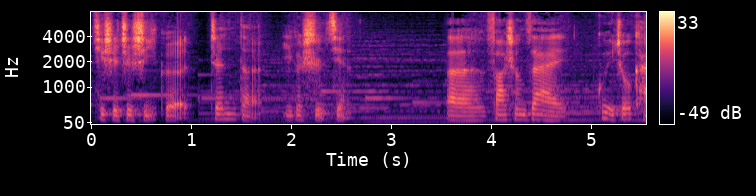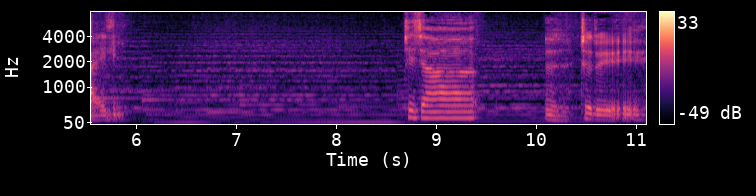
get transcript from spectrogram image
其实这是一个真的一个事件，呃，发生在贵州凯里。这家，嗯，这对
